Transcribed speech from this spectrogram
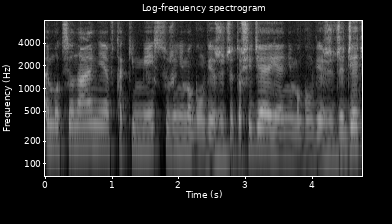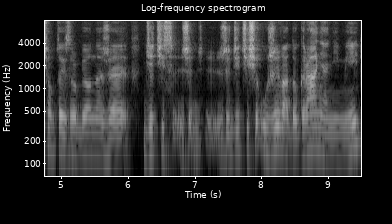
emocjonalnie w takim miejscu, że nie mogą wierzyć, że to się dzieje, nie mogą wierzyć, że dzieciom to jest robione, że dzieci, że, że dzieci się używa do grania nimi,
